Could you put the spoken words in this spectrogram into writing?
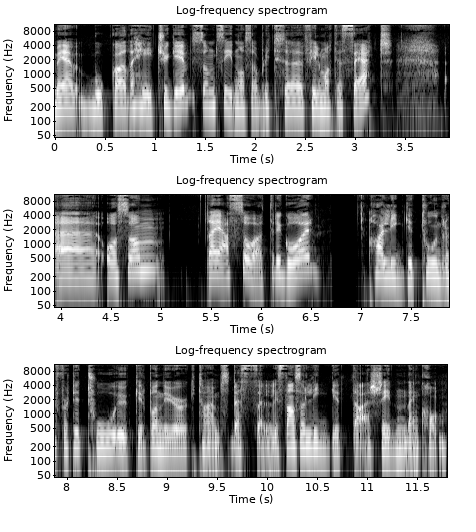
med boka The Hate You Give, som siden også har blitt eh, filmatisert, uh, og som, da jeg så etter i går, har ligget 242 uker på New York Times bestselgerliste, altså ligget der siden den kom.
